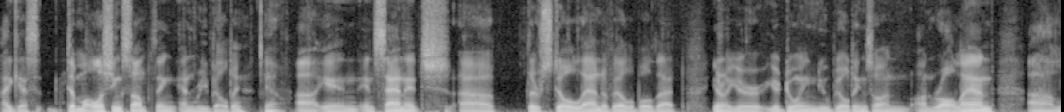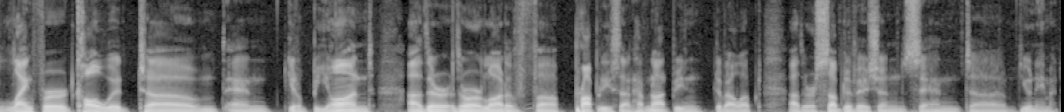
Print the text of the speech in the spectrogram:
I guess, demolishing something and rebuilding. Yeah. Uh, in in Saanich, uh, there's still land available that you know you're you're doing new buildings on on raw land. Uh, Langford, Colwood, um, and you know beyond, uh, there there are a lot of uh, properties that have not been developed. Uh, there are subdivisions and uh, you name it.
